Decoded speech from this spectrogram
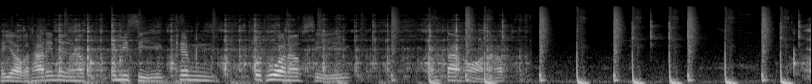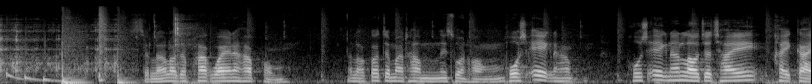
เขย่ากระทะนิดนึงนะครับให้มีสีเข้มทั่วๆนะครับ สีน้ำตาลอ่อนนะครับ เสร็จแล้วเราจะพักไว้นะครับผมแล้วเราก็จะมาทำในส่วนของโพชเอกนะครับโพชเอกนั้นเราจะใช้ไข่ไก่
